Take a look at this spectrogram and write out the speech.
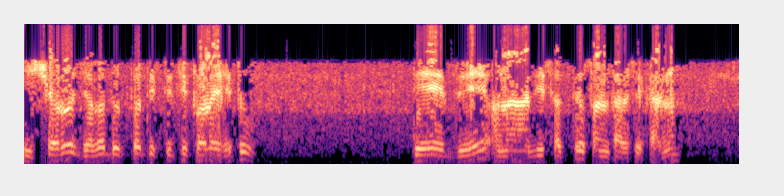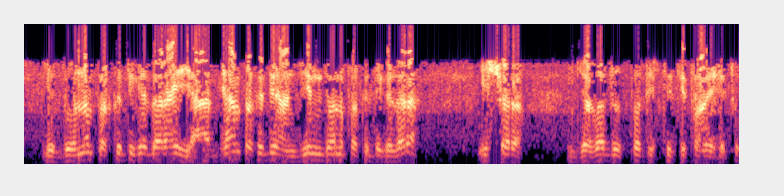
ईश्वरो जगत उत्पत्ति स्थिति प्रलय हेतु। ते द्वे अनादि सत्य संसार से कारण। ये दोनों प्रकृति के द्वारा ही प्रकृति जिन दोनों प्रकृति के द्वारा ईश्वर जगत उत्पत्ति स्थिति प्रलय हेतु।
